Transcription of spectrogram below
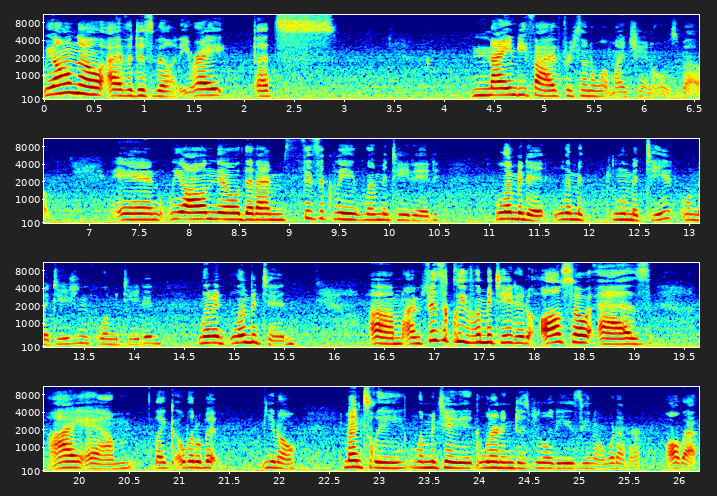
we all know I have a disability, right? That's 95% of what my channel is about. And we all know that I'm physically limited, limited, limit, limited, limitations, limited, limit, limited. Um, I'm physically limited also as I am, like, a little bit, you know, mentally limited, learning disabilities, you know, whatever, all that.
